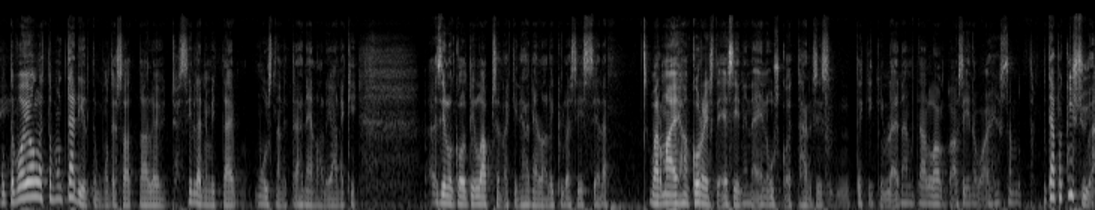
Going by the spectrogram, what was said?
Mutta voi olla, että mun tädiltä muuten saattaa löytyä. Sillä nimittäin muistan, että hänellä oli ainakin, silloin kun oltiin lapsenakin, niin hänellä oli kyllä siis siellä varmaan ihan koriste esineenä. En usko, että hän siis teki kyllä enää mitään lankaa siinä vaiheessa, mutta pitääpä kysyä,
